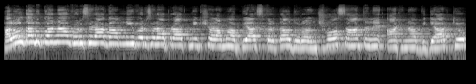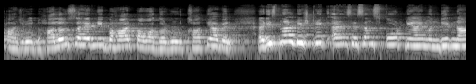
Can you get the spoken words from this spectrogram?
હાલોલ તાલુકાના વરસડા ગામની વરસડા પ્રાથમિક શાળામાં અભ્યાસ કરતા ધોરણ છ, સાત અને આઠના વિદ્યાર્થીઓ આજરોજ હાલોલ શહેરની બહાર પાવાગઢ રોડ ખાતે આવેલ additional district and sessions court ન્યાય મંદિરના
